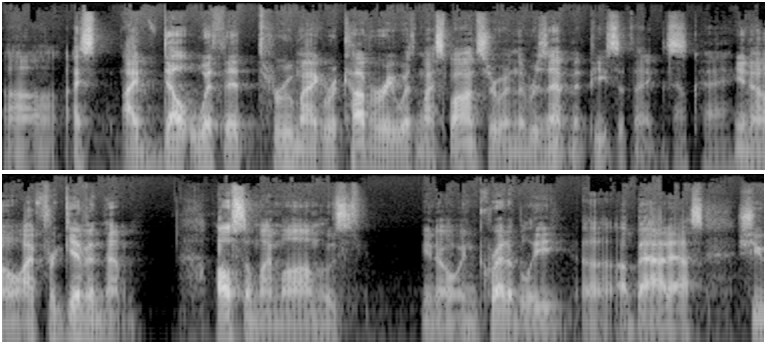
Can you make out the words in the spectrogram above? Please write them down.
Uh, I I've dealt with it through my recovery with my sponsor and the resentment piece of things. Okay. You know I've forgiven them. Also my mom who's you know incredibly uh, a badass. She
